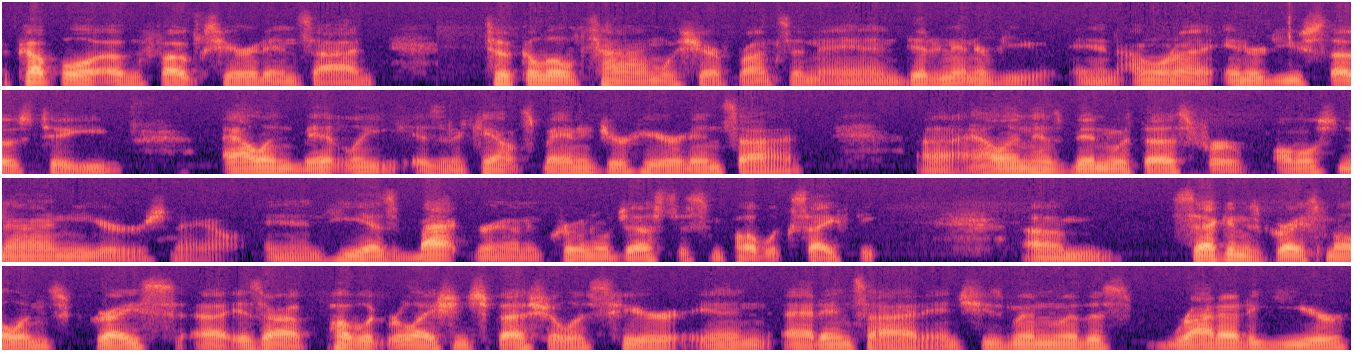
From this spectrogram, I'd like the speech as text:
a couple of the folks here at inside took a little time with sheriff brunson and did an interview. And i want to introduce those to you. Alan bentley is an accounts manager here at inside. Uh, Alan has been with us for almost nine years now, and he has a background in criminal justice and public safety. Um, second is Grace Mullins. Grace uh, is our public relations specialist here in at Inside, and she's been with us right at a year.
